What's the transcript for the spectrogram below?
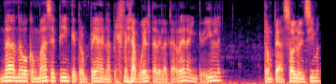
Nada nuevo con Mazepin que trompea en la primera vuelta de la carrera, increíble. Trompea solo encima.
